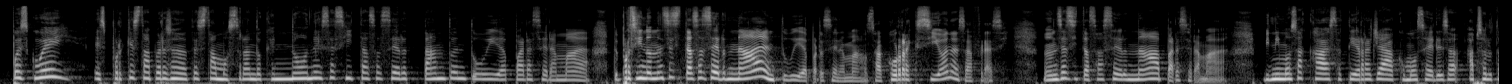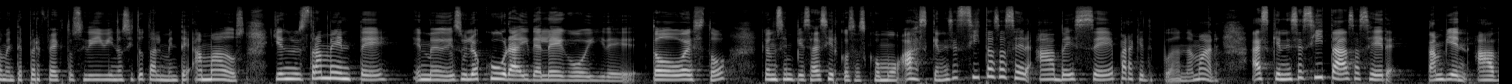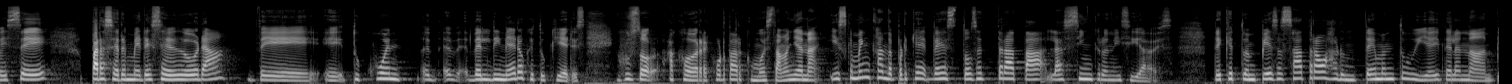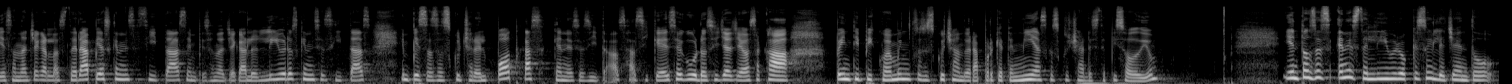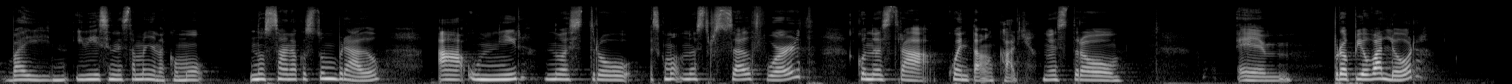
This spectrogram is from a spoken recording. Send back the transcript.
Pues güey, es porque esta persona te está mostrando que no necesitas hacer tanto en tu vida para ser amada. De por sí no necesitas hacer nada en tu vida para ser amada. O sea, correcciona esa frase. No necesitas hacer nada para ser amada. Vinimos acá a esta tierra ya como seres absolutamente perfectos y divinos y totalmente amados. Y en nuestra mente en medio de su locura y del ego y de todo esto, que nos empieza a decir cosas como, ah, es que necesitas hacer ABC para que te puedan amar. Ah, es que necesitas hacer también ABC para ser merecedora de eh, tu eh, del dinero que tú quieres. Justo acabo de recordar como esta mañana, y es que me encanta porque de esto se trata las sincronicidades, de que tú empiezas a trabajar un tema en tu vida y de la nada empiezan a llegar las terapias que necesitas, empiezan a llegar los libros que necesitas, empiezas a escuchar el podcast que necesitas, así que de seguro si ya llevas acá veintipico de minutos escuchando era porque tenías que escuchar este episodio. Y entonces en este libro que estoy leyendo y dicen esta mañana cómo nos han acostumbrado a unir nuestro, es como nuestro self-worth con nuestra cuenta bancaria, nuestro em, propio valor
